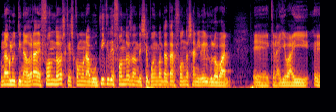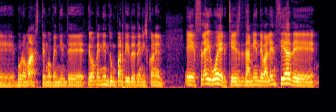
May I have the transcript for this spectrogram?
una aglutinadora de fondos, que es como una boutique de fondos donde se pueden contratar fondos a nivel global. Eh, que la lleva ahí eh, Boromás. Tengo pendiente, tengo pendiente un partido de tenis con él. Eh, Flyware, que es también de Valencia, de,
